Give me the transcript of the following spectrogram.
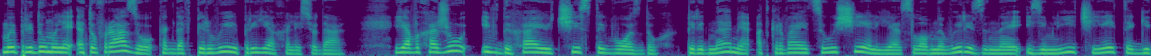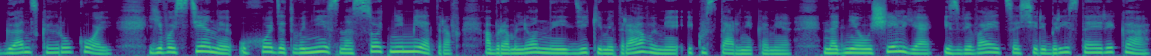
Мы придумали эту фразу, когда впервые приехали сюда. Я выхожу и вдыхаю чистый воздух. Перед нами открывается ущелье, словно вырезанное из земли чьей-то гигантской рукой. Его стены уходят вниз на сотни метров, обрамленные дикими травами и кустарниками. На дне ущелья извивается серебристая река,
